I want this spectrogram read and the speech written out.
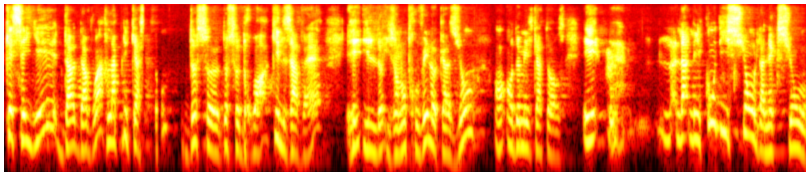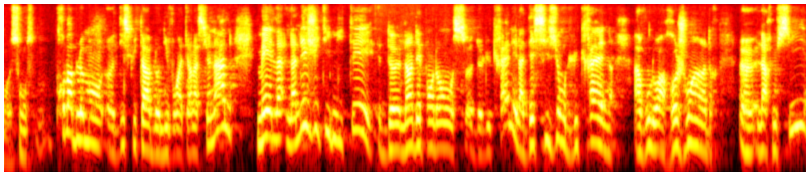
qu'essayer d'avoir l'application de ce, de ce, droit qu'ils avaient, et ils, ils, en ont trouvé l'occasion en, en, 2014. Et les conditions de l'annexion sont probablement euh, discutables au niveau international, mais la, légitimité de l'indépendance de l'Ukraine et la décision de l'Ukraine à vouloir rejoindre euh, la Russie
